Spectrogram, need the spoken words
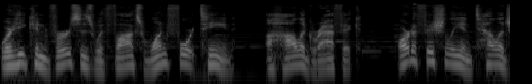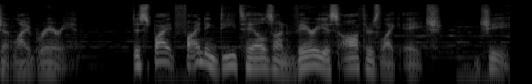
where he converses with Vox 114, a holographic, artificially intelligent librarian. Despite finding details on various authors like H. G.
